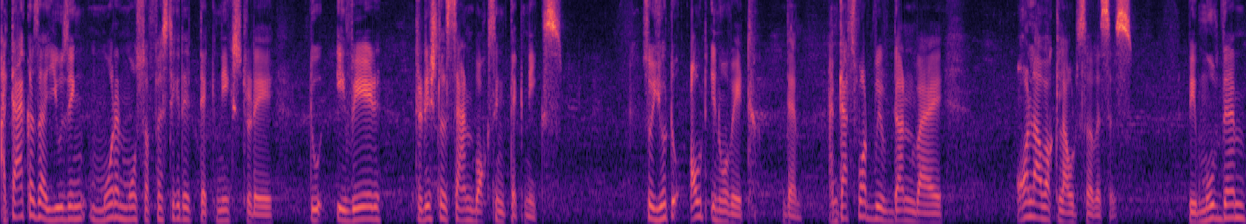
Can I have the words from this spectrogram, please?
Attackers are using more and more sophisticated techniques today to evade traditional sandboxing techniques. So you have to out innovate them. And that's what we've done by all our cloud services. We moved them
